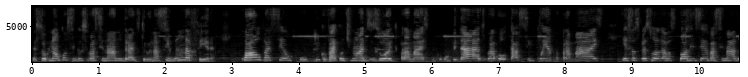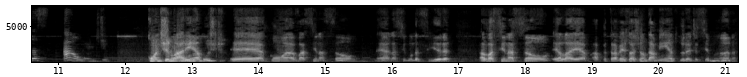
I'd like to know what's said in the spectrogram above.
pessoa que não conseguiu se vacinar no drive-thru, na segunda-feira, qual vai ser o público? Vai continuar 18 para mais com comorbidade? Vai voltar 50 para mais? E essas pessoas elas podem ser vacinadas aonde? Continuaremos é, com a vacinação né, na segunda-feira. A vacinação ela é através do agendamento durante a semana.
